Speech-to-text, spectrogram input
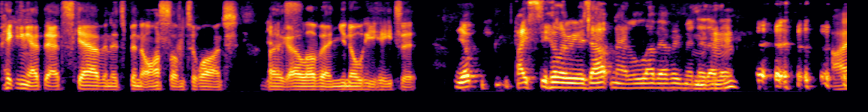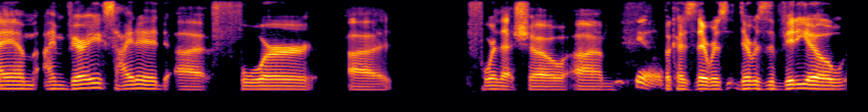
picking at that scab, and it's been awesome to watch. Like I love it, and you know he hates it. Yep. Feisty Hillary is out, and I love every minute of it. I am I'm very excited uh, for uh, for that show um, because there was there was the video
